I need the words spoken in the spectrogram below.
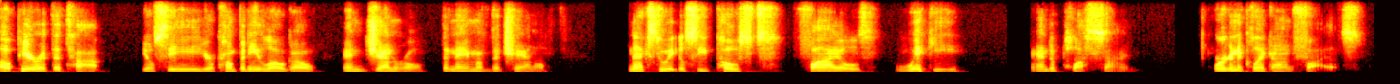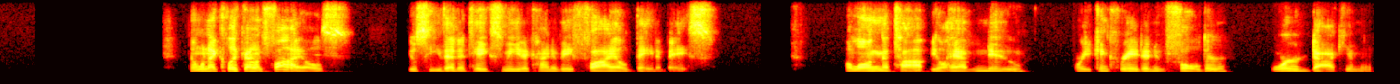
up here at the top, you'll see your company logo and general, the name of the channel. Next to it, you'll see posts, files, wiki, and a plus sign. We're going to click on files. And when I click on files, you'll see that it takes me to kind of a file database. Along the top, you'll have new, where you can create a new folder, Word document,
